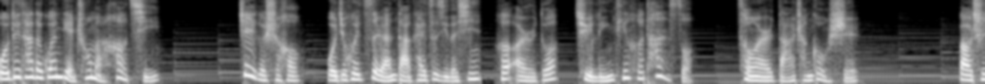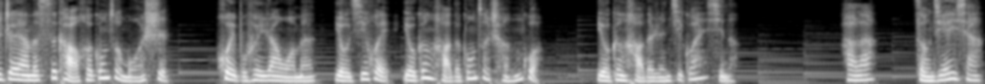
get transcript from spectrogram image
我对他的观点充满好奇，这个时候我就会自然打开自己的心和耳朵去聆听和探索，从而达成共识。保持这样的思考和工作模式，会不会让我们有机会有更好的工作成果？有更好的人际关系呢。好了，总结一下，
